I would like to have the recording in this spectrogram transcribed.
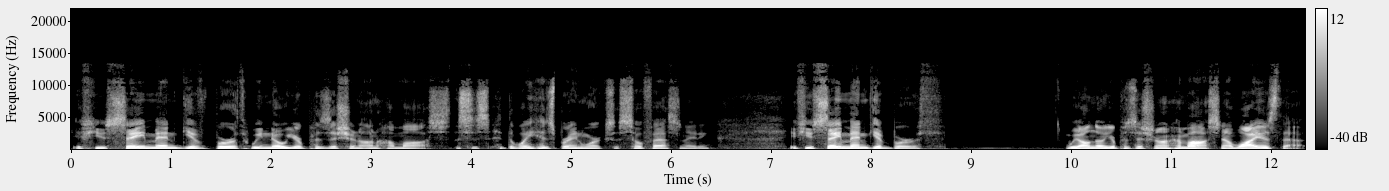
If you say men give birth, we know your position on Hamas. This is the way his brain works is so fascinating. If you say men give birth, we all know your position on Hamas. Now, why is that?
